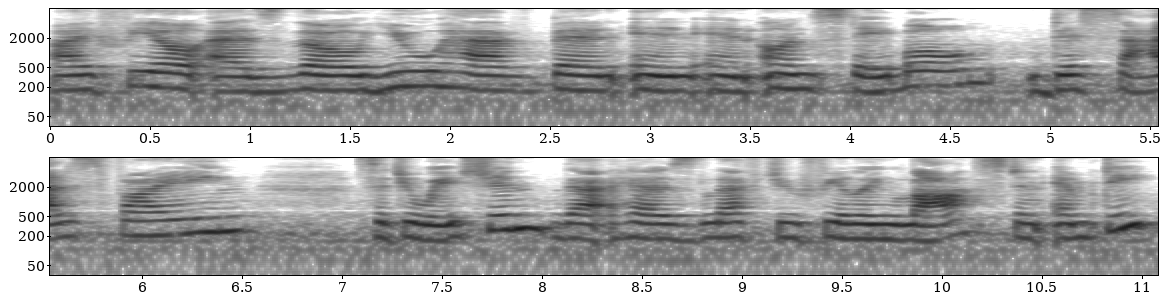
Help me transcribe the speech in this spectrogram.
I feel as though you have been in an unstable, dissatisfying, situation that has left you feeling lost and empty.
